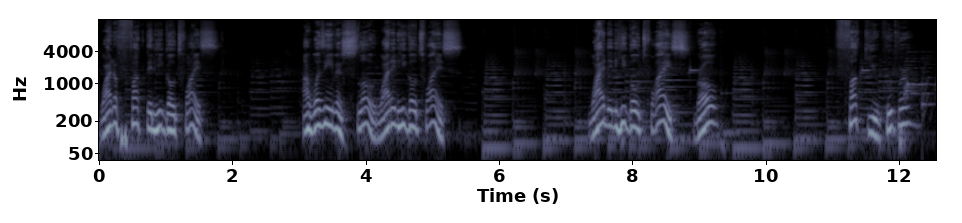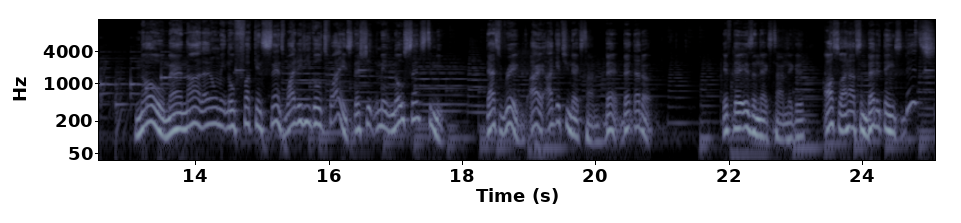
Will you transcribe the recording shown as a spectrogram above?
Why the fuck did he go twice? I wasn't even slowed. Why did he go twice? Why did he go twice, bro? Fuck you, Cooper. No, man, nah, that don't make no fucking sense. Why did he go twice? That shit make no sense to me. That's rigged. All right, I'll get you next time. Bet, bet that up. If there is a next time, nigga. Also, I have some better things, bitch.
